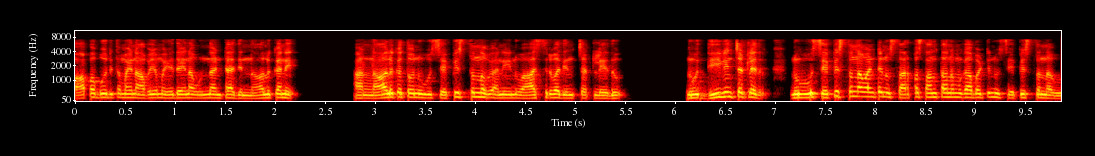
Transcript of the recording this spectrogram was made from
పాపపూరితమైన అవయం ఏదైనా ఉందంటే అది నాలుకనే. ఆ నాలుకతో నువ్వు శపిస్తున్నావు కానీ నువ్వు ఆశీర్వదించట్లేదు. నువ్వు దీవించట్లేదు. నువ్వు శపిస్తున్నావు అంటే నువ్వు సర్ప సంతానం కాబట్టి నువ్వు శపిస్తున్నావు.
